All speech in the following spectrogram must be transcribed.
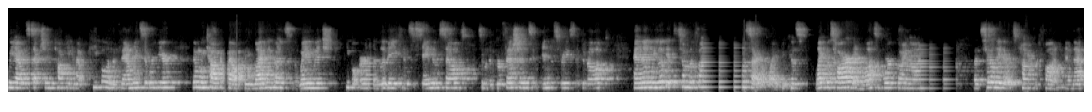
We have a section talking about people and the families that were here. Then we talk about the livelihoods, the way in which people earned a living and sustained themselves, some of the professions and industries that developed. And then we look at some of the fun side of life because life was hard and lots of work going on, but certainly there was time for fun. And that,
